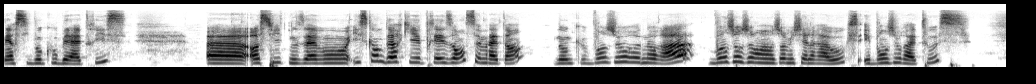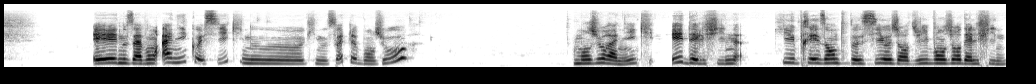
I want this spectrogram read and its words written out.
Merci beaucoup Béatrice. Euh, ensuite, nous avons Iskander qui est présent ce matin. Donc bonjour Nora, bonjour Jean-Michel Raoux et bonjour à tous. Et nous avons Annick aussi qui nous, qui nous souhaite le bonjour. Bonjour Annick et Delphine qui est présente aussi aujourd'hui. Bonjour Delphine.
